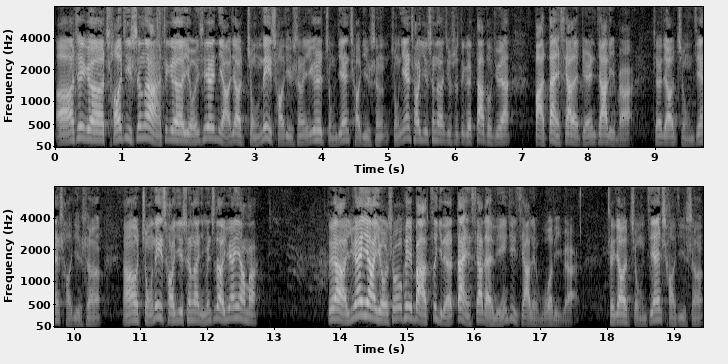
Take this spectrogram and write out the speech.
啊，这个巢寄生啊，这个有一些鸟叫种内巢寄生，一个是种间巢寄生。种间巢寄生呢，就是这个大杜鹃把蛋下在别人家里边儿，这叫种间巢寄生。然后种内巢寄生呢，你们知道鸳鸯吗？对啊，鸳鸯有时候会把自己的蛋下在邻居家里窝里边儿，这叫种间巢寄生，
